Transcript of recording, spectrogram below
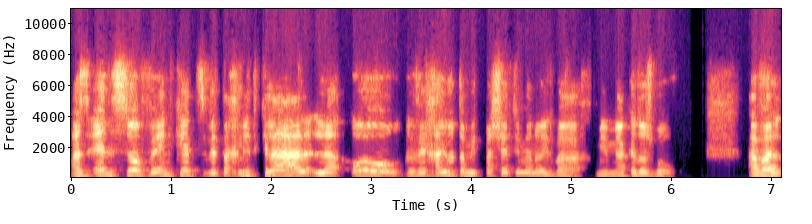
אז אין סוף ואין קץ ותכלית כלל לאור וחיות המתפשט ממנו יתברך, מהקדוש ברוך. אבל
